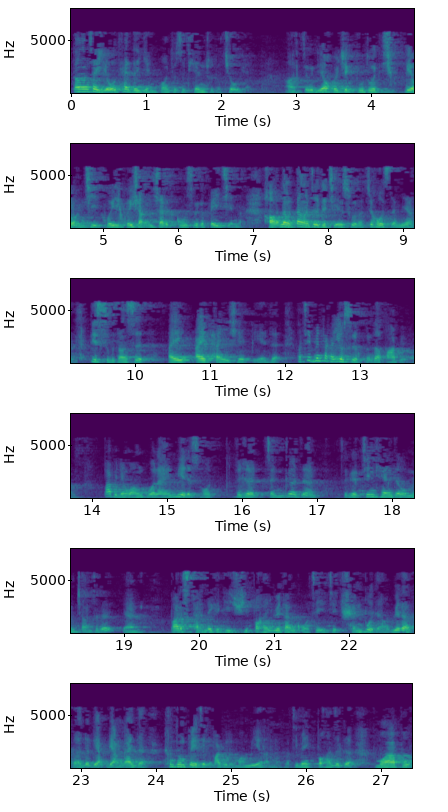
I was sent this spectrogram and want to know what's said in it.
当然，在犹太的眼光，就是天主的救援。啊，这个你要回去读读《列王记》，回回想一下这个故事这个背景了。好，那么当然这个就结束了。最后是怎么样？第十五章是哀哀叹一些别的。那这边大概又是回到巴比伦，巴比伦王国来灭的时候，这个整个的这个今天的我们讲这个呃巴勒斯坦那个地区，包含约旦国这这全部的约旦河的两两岸的，通通被这个巴比伦王灭了嘛。那这边包含这个摩阿布，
